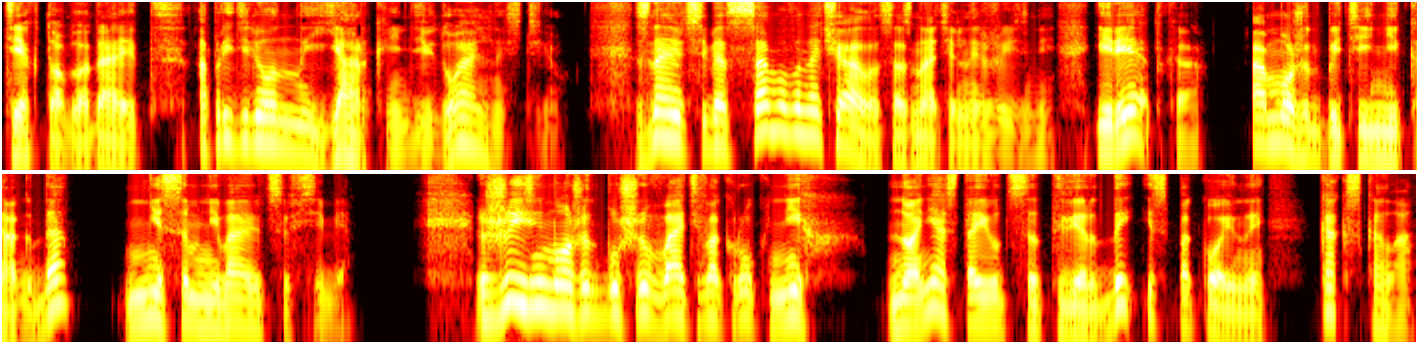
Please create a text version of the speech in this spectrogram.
Те, кто обладает определенной яркой индивидуальностью, знают себя с самого начала сознательной жизни и редко, а может быть и никогда, не сомневаются в себе. Жизнь может бушевать вокруг них, но они остаются тверды и спокойны, как скала.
